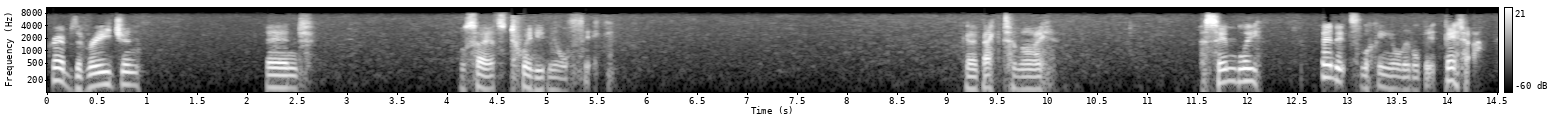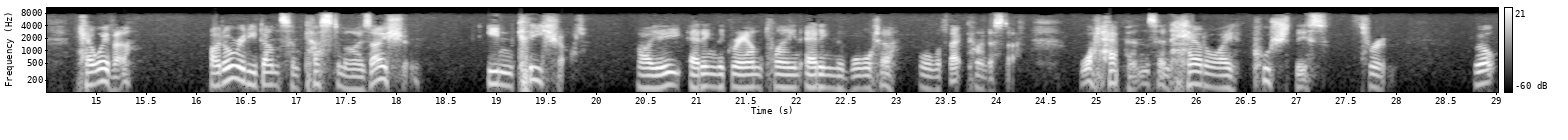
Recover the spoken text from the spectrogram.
grab the region and we'll say it's 20 mil thick. Go back to my assembly and it's looking a little bit better. However, I'd already done some customization in Keyshot, i.e. adding the ground plane, adding the water, all of that kind of stuff. What happens and how do I push this through? Well,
